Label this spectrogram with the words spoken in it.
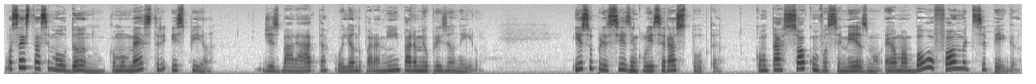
Você está se moldando como mestre espiã. Desbarata, olhando para mim e para meu prisioneiro. Isso precisa incluir ser astuta. Contar só com você mesmo é uma boa forma de ser pega.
